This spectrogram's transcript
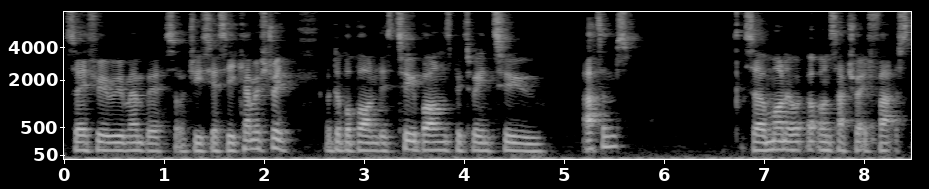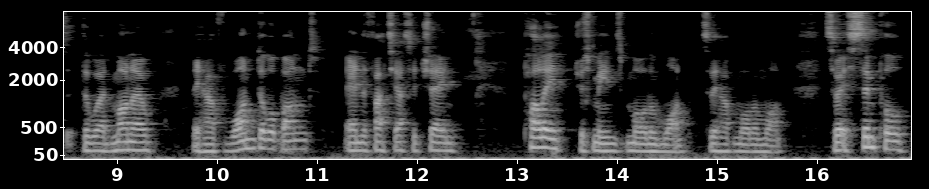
So if you remember sort of GCSE chemistry, a double bond is two bonds between two atoms. So mono uh, unsaturated fats, the word mono, they have one double bond in the fatty acid chain. Poly just means more than one, so they have more than one. So it's simple.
